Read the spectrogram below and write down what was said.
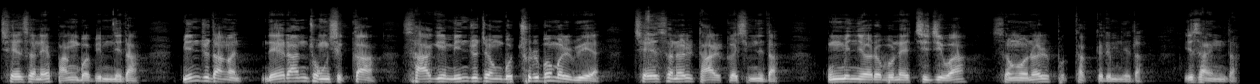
최선의 방법입니다. 민주당은 내란 종식과 사기 민주정부 출범을 위해 최선을 다할 것입니다. 국민 여러분의 지지와 성원을 부탁드립니다. 이상입니다.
